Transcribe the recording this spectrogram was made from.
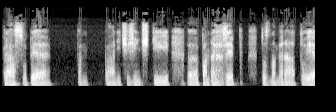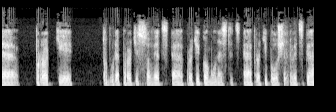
Praha sobě, pan páni Čižinští, eh, pan Hřib, to znamená, to je proti to bude protisovětské, protikomunistické, protibolševické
